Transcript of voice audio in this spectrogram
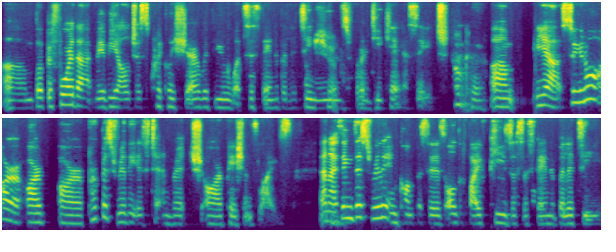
Um, but before that, maybe I'll just quickly share with you what sustainability means for DKSH. Okay. Um, yeah. So you know, our our our purpose really is to enrich our patients' lives, and mm-hmm. I think this really encompasses all the five P's of sustainability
